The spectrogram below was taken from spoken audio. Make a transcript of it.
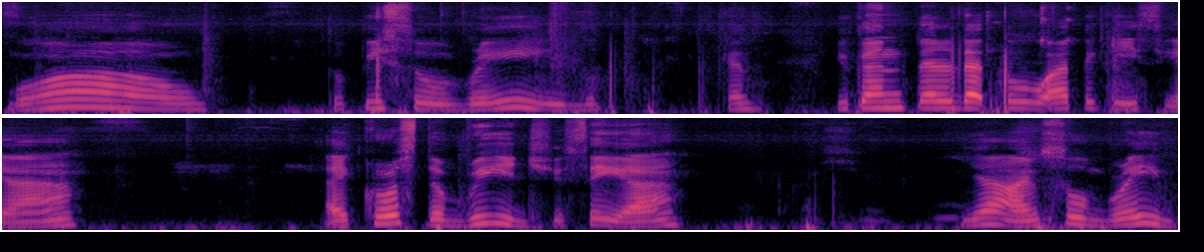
Wow. To be so brave. Can you can tell that to Ate Casey, ah? I crossed the bridge, you say, ah? Yeah, I'm so brave.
